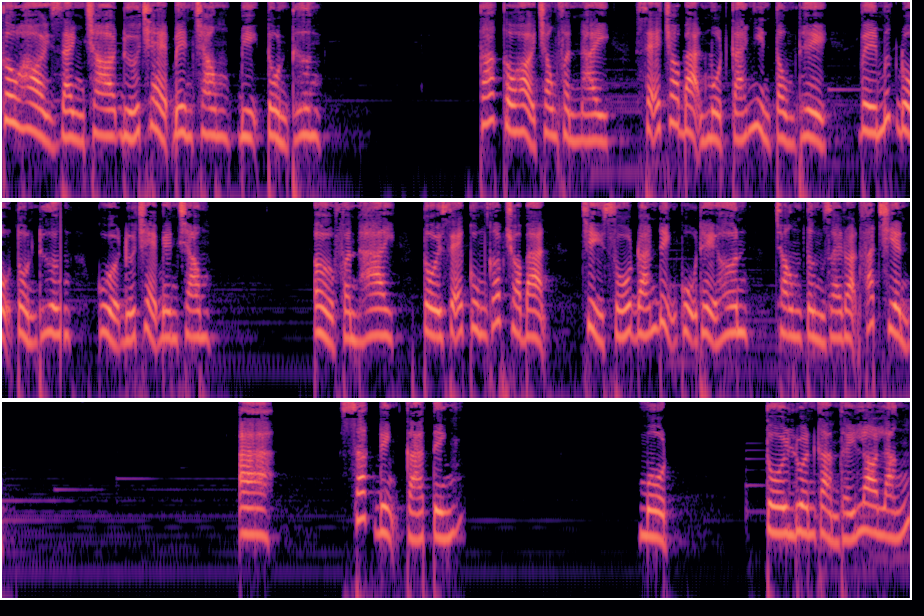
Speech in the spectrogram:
Câu hỏi dành cho đứa trẻ bên trong bị tổn thương. Các câu hỏi trong phần này sẽ cho bạn một cái nhìn tổng thể về mức độ tổn thương của đứa trẻ bên trong. Ở phần 2, tôi sẽ cung cấp cho bạn chỉ số đoán định cụ thể hơn trong từng giai đoạn phát triển. A. Xác định cá tính 1. Tôi luôn cảm thấy lo lắng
